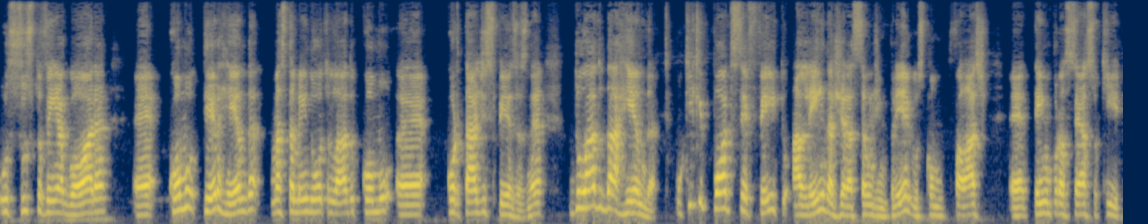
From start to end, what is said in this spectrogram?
o susto vem agora é, como ter renda, mas também do outro lado como é, cortar despesas, né? Do lado da renda, o que, que, pode ser feito além da geração de empregos? Como falaste, é, tem um processo que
